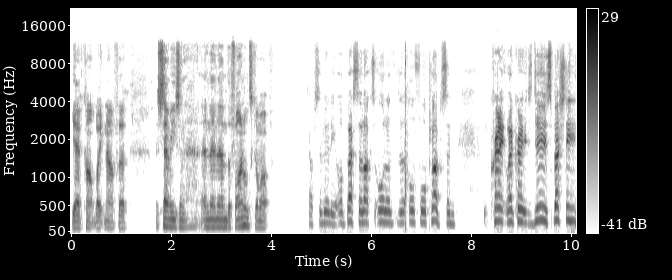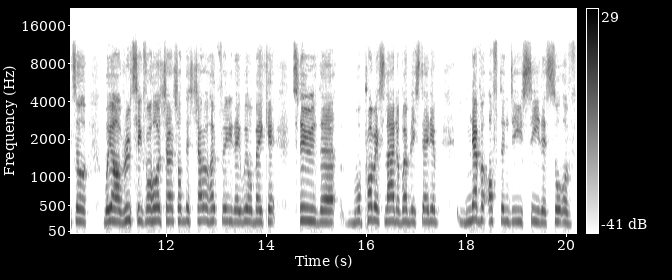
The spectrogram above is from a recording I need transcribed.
yeah, can't wait now for the semis and, and then um, the final to come up. Absolutely. Well, best of luck to all of the all four clubs and credit where credit's due, especially to we are rooting for Hornchurch on this channel. Hopefully, they will make it to the promised land of Wembley Stadium. Never often do you see this sort of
